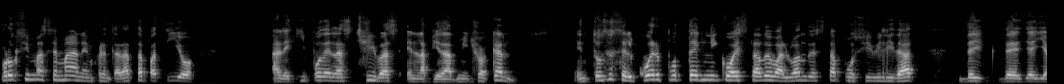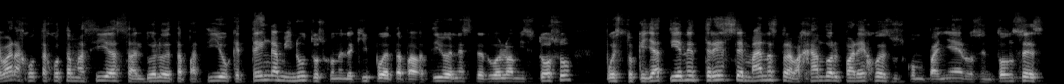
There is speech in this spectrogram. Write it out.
próxima semana enfrentará Tapatío al equipo de las Chivas en La Piedad, Michoacán. Entonces el cuerpo técnico ha estado evaluando esta posibilidad de, llevar a JJ Macías al duelo de Tapatío, que tenga minutos con el equipo de Tapatío en este duelo amistoso, puesto que ya tiene tres semanas trabajando al parejo de sus compañeros. Entonces,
